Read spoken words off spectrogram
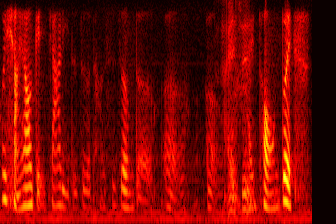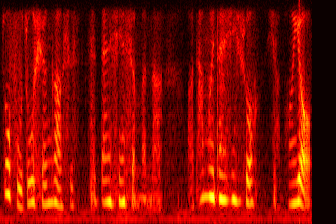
会想要给家里的这个唐氏症的呃。呃，孩子孩童对做辅助宣告是是担心什么呢？啊、呃，他们会担心说小朋友啊、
